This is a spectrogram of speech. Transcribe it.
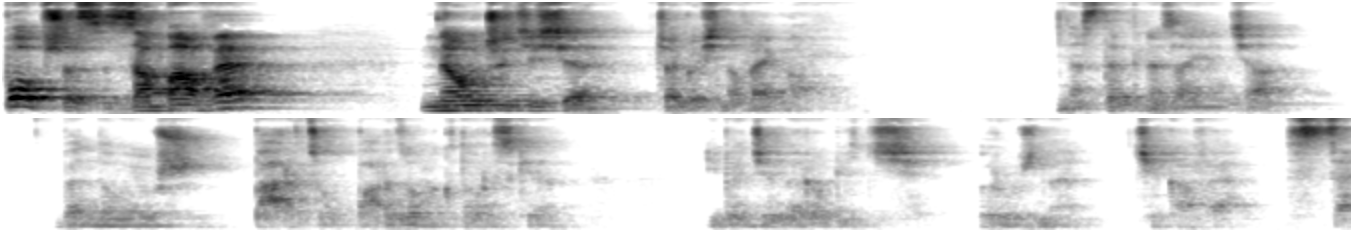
poprzez zabawę nauczycie się czegoś nowego. Następne zajęcia będą już bardzo, bardzo aktorskie i będziemy robić różne ciekawe sceny.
